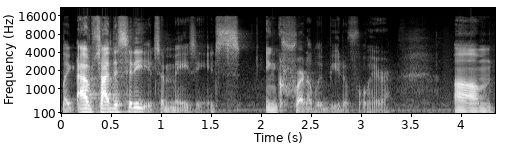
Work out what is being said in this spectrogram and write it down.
like outside the city, it's amazing. It's incredibly beautiful here. Um,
